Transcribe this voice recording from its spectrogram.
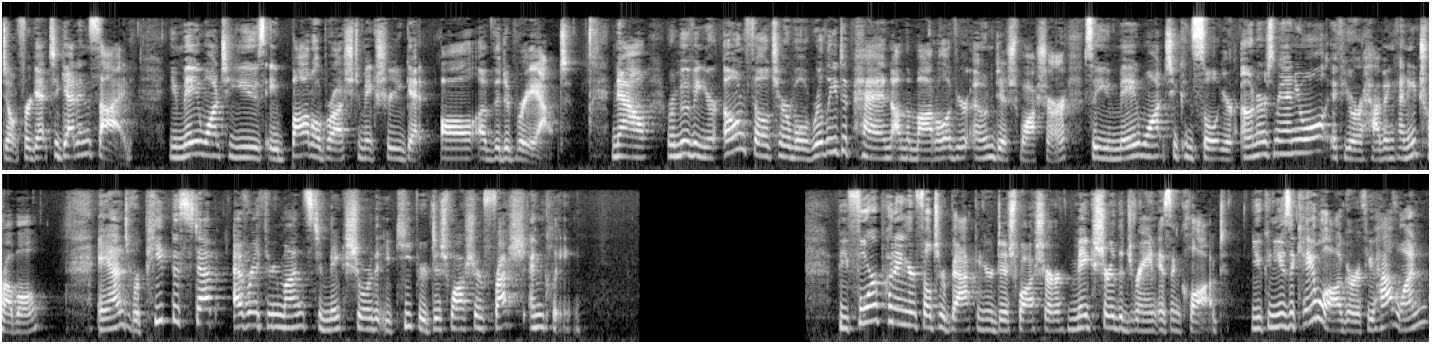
Don't forget to get inside. You may want to use a bottle brush to make sure you get all of the debris out. Now, removing your own filter will really depend on the model of your own dishwasher, so you may want to consult your owner's manual if you're having any trouble. And repeat this step every three months to make sure that you keep your dishwasher fresh and clean. Before putting your filter back in your dishwasher, make sure the drain isn't clogged. You can use a cable auger if you have one.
